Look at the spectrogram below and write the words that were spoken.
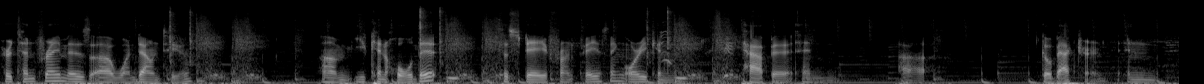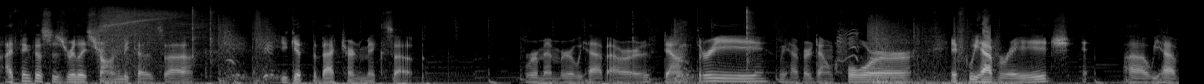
Her 10 frame is uh, 1 down 2. Um, you can hold it to stay front facing, or you can tap it and uh, go back turn. And I think this is really strong because uh, you get the back turn mix up. Remember, we have our down 3, we have our down 4. If we have rage, uh, we have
